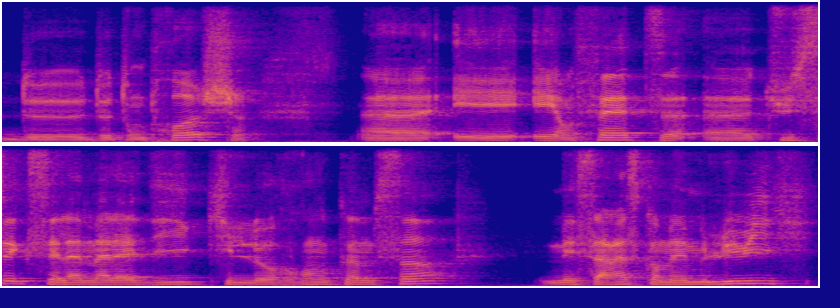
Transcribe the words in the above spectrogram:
de, de ton proche. Euh, et, et, en fait, euh, tu sais que c'est la maladie qui le rend comme ça, mais ça reste quand même lui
